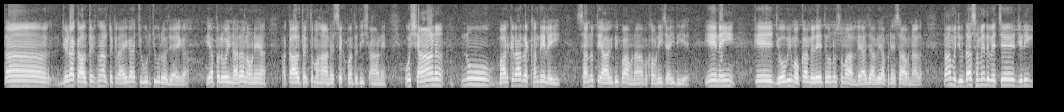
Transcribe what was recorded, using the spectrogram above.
ਤਾਂ ਜਿਹੜਾ ਅਕਾਲ ਤਖਤ ਨਾਲ ਟਕਰਾਏਗਾ ਚੂਰ ਚੂਰ ਹੋ ਜਾਏਗਾ। ਇਹ ਆਪਾਂ ਰੋਜ਼ ਨਾਰਾ ਲਾਉਣੇ ਆ, ਅਕਾਲ ਤਖਤ ਮਹਾਨ ਹੈ, ਸਿੱਖ ਪੰਥ ਦੀ ਸ਼ਾਨ ਹੈ। ਉਹ ਸ਼ਾਨ ਨੂੰ ਬਰਕਰਾਰ ਰੱਖਣ ਦੇ ਲਈ ਸਾਨੂੰ ਤਿਆਗ ਦੀ ਭਾਵਨਾ ਵਿਖਾਉਣੀ ਚਾਹੀਦੀ ਹੈ। ਇਹ ਨਹੀਂ ਕਿ ਜੋ ਵੀ ਮੌਕਾ ਮਿਲੇ ਤੇ ਉਹਨੂੰ ਸੰਭਾਲ ਲਿਆ ਜਾਵੇ ਆਪਣੇ ਹਿਸਾਬ ਨਾਲ। ਤਾਂ ਮੌਜੂਦਾ ਸਮੇਂ ਦੇ ਵਿੱਚ ਜਿਹੜੀ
